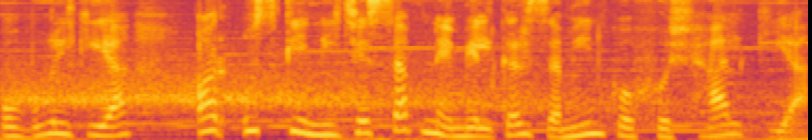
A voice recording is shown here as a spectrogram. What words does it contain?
कबूल किया और उसके नीचे सबने मिलकर ज़मीन को खुशहाल किया।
